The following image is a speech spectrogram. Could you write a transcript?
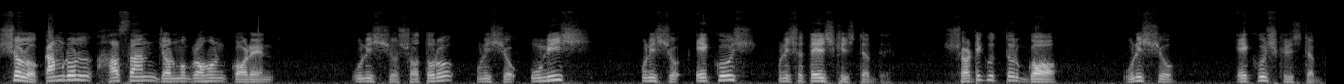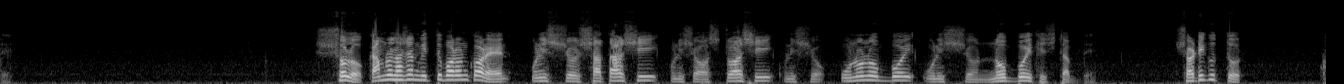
ষোলো, কামরুল হাসান জন্মগ্রহণ করেন উনিশশো সতেরো, উনিশশো উনিশ, উনিশশো একুশ উনিশশো তেইশ খ্রিস্টাব্দে। সঠিক উত্তর গ, উনিশশো একুশ খ্রিস্টাব্দে। ষোলো, কামরুল হাসান মৃত্যুবরণ করেন উনিশশো সাতাশি, উনিশশো অষ্টআশি, উনিশশো উননব্বই, উনিশশো নব্বই খ্রিস্টাব্দে। সঠিক উত্তর খ,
